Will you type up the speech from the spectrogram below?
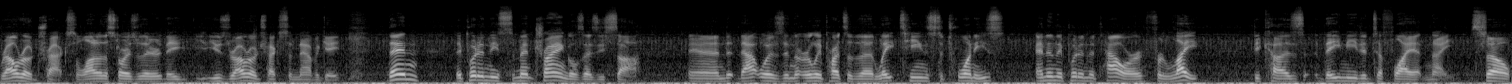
Railroad tracks. A lot of the stories where they used railroad tracks to navigate. Then they put in these cement triangles as you saw. And that was in the early parts of the late teens to 20s. And then they put in the tower for light because they needed to fly at night. So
